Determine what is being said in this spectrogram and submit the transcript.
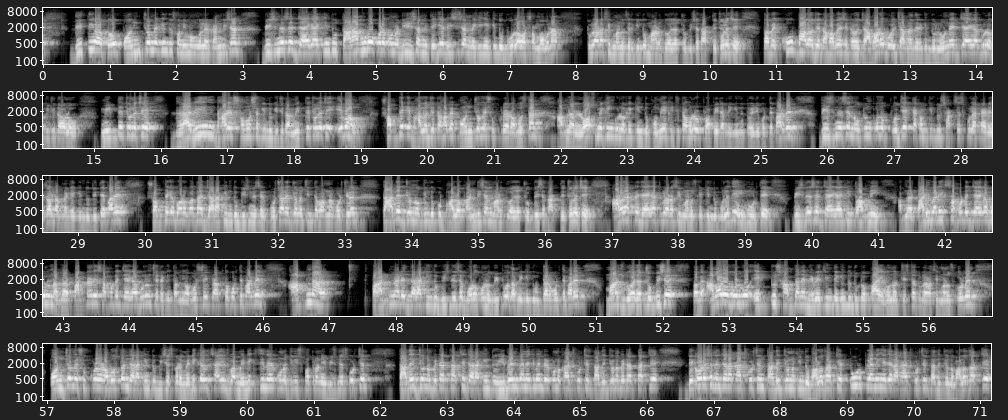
দ্বিতীয়ত, পঞ্চমে কিন্তু শনি মঙ্গলের কন্ডিশন বিজনেসের জায়গায় কিন্তু তাড়াহুড়ো করে কোনো ডিসিশন নিতে গিয়ে ডিসিশন মেকিং এ কিন্তু ভুল হওয়ার সম্ভাবনা। তুলা রাশির মানুষের কিন্তু মার্চ দু হাজার চব্বিশে থাকতে চলেছে। তবে খুব ভালো যেটা হবে সেটা হচ্ছে আবারও বলছে, আপনাদের কিন্তু লোনের জায়গাগুলো কিছুটা হলেও মিটতে চলেছে। ঋণ ধারের সমস্যা কিন্তু কিছুটা মিটতে চলেছে এবং সব থেকে ভালো যেটা হবে পঞ্চমে শুক্রের অবস্থান। আপনার লস মেকিং গুলোকে কিন্তু কমিয়ে কিছুটা হলেও প্রফিট আপনি কিন্তু তৈরি করতে পারবেন। বিজনেসে নতুন কোনো প্রজেক্ট এখন কিন্তু সাকসেসফুল একটা রেজাল্ট আপনাকে কিন্তু দিতে পারে। সব থেকে বড় কথা, যারা কিন্তু বিজনেসের প্রচারের জন্য চিন্তা ভাবনা করছিলেন, তাদের জন্য কিন্তু খুব ভালো কন্ডিশন মার্চ দু হাজার চব্বিশে থাকতে চলেছে। আরও একটা জায়গা তুলা রাশির মানুষকে কিন্তু বলে দিই, এই মুহূর্তে বিজনেসের জায়গায় কিন্তু আপনি আপনার পারিবারিক সাপোর্টের জায়গা বলুন, আপনার পার্টনারের সাপোর্টের জায়গা বলুন, সেটা কিন্তু আপনি অবশ্যই প্রাপ্ত করতে পারবেন। আপনার পার্টনারের দ্বারা কিন্তু বিজনেসে বড় কোনো বিপদ আপনি কিন্তু উদ্ধার করতে পারেন মার্চ দু তবে আবারও বলব, একটু সাবধানে ভেবে চিনতে কিন্তু দুটো পা এগোনোর চেষ্টা তুলা রাশির মানুষ করবেন। পঞ্চমে শুক্রের অবস্থান, যারা কিন্তু বিশেষ করে মেডিকেল সায়েন্স বা মেডিসিনের কোনো জিনিসপত্র নিয়ে বিজনেস করছেন, তাদের জন্য বেটার থাকছে। যারা কিন্তু ইভেন্ট ম্যানেজমেন্টের কোনো কাজ করছেন, তাদের জন্য বেটার থাকছে। ডেকোরেশনের যারা কাজ করছেন, তাদের জন্য কিন্তু ভালো থাকছে। ট্যুর প্ল্যানিং এ যারা কাজ করছেন, তাদের জন্য ভালো থাকছে।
